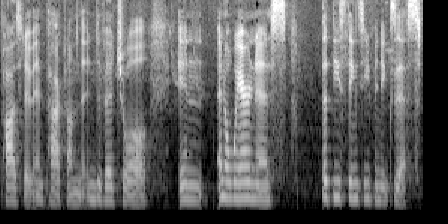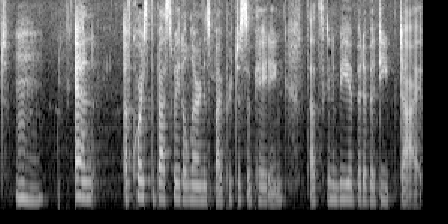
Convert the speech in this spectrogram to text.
positive impact on the individual in an awareness that these things even exist. Mm-hmm. And of course, the best way to learn is by participating. That's going to be a bit of a deep dive.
